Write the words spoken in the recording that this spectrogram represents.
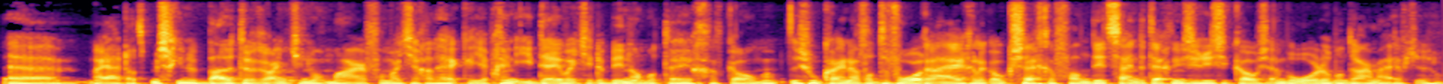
Uh, maar ja, dat is misschien het buitenrandje nog maar van wat je gaat hacken. Je hebt geen idee wat je er binnen allemaal tegen gaat komen. Dus hoe kan je nou van tevoren eigenlijk ook zeggen van dit zijn de technische risico's en beoordeel dan daar maar eventjes op.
